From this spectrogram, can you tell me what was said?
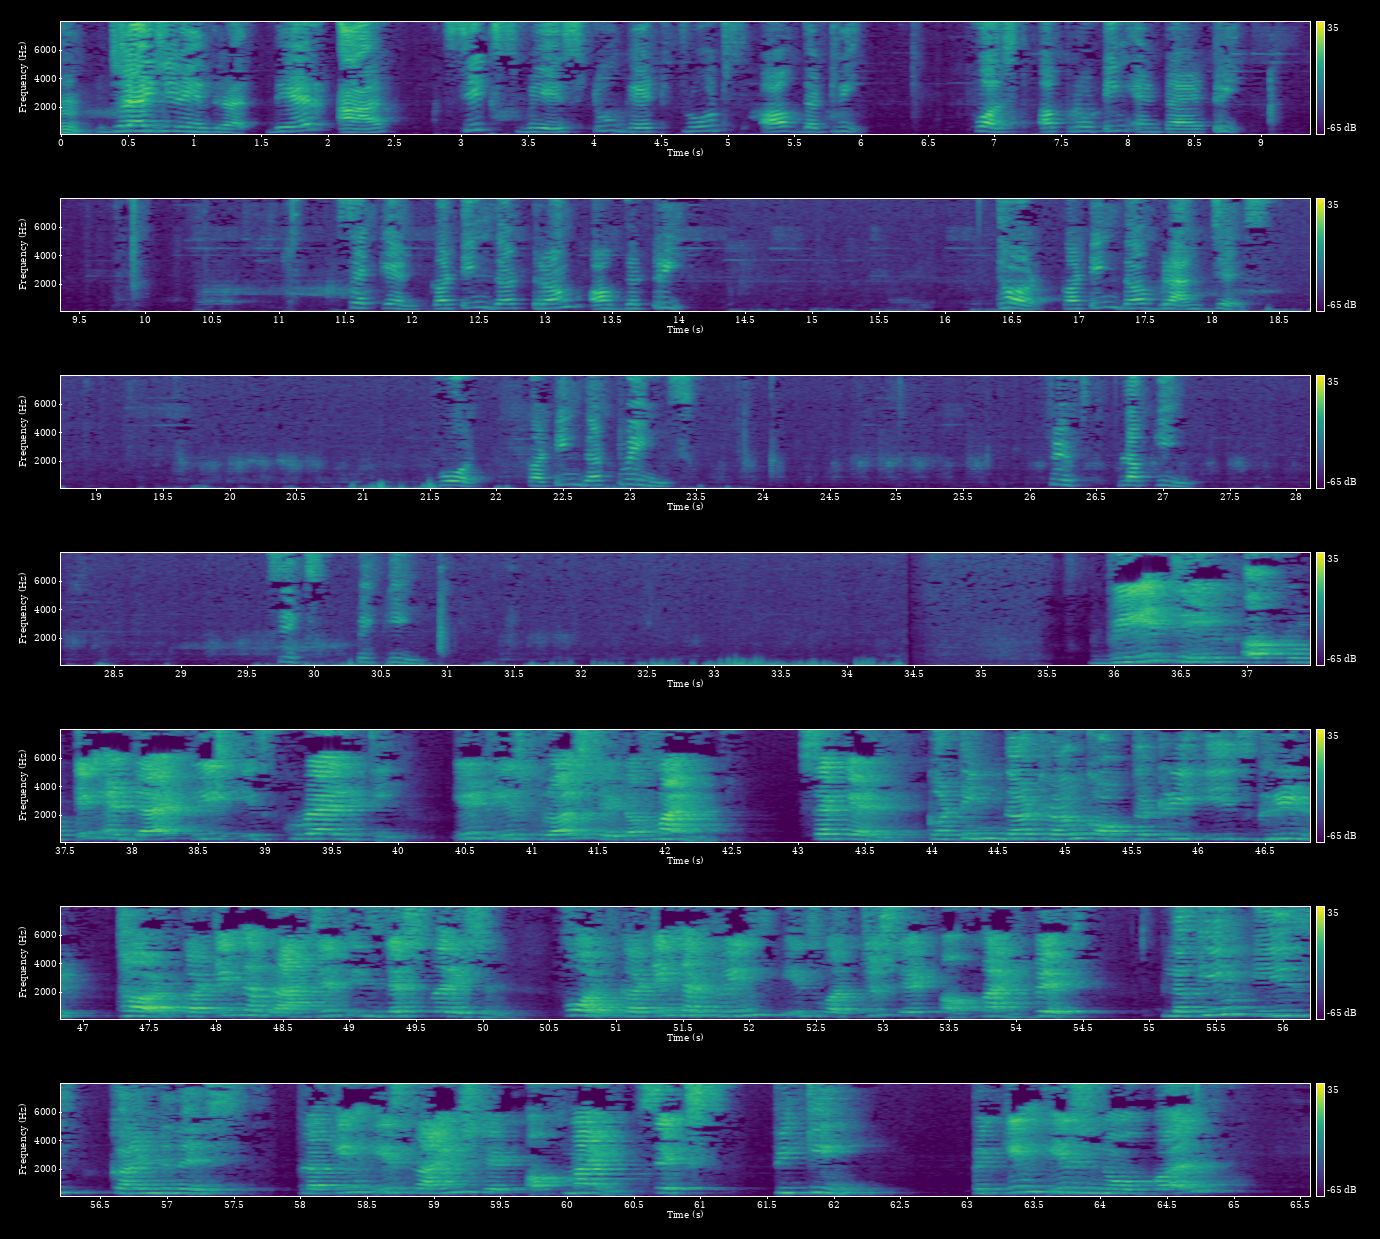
Jai Jinendra. There are six ways to get fruits of the tree. First, uprooting entire tree. Second, cutting the trunk of the tree. Third, cutting the branches. Fourth, cutting the twigs. Fifth, plucking. Sixth, picking. We think uprooting entire tree is cruelty. It is cruel state of mind. Second, cutting the trunk of the tree is greed. Third, cutting the branches is desperation. Fourth, cutting the twigs is virtue state of mind. Fifth, plucking is kindness. Plucking is kind state of mind. Sixth, picking. Picking is noble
